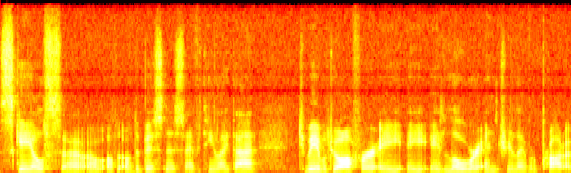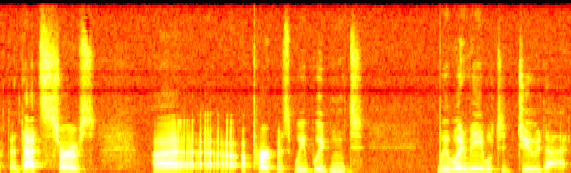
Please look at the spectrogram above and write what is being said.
scales uh, of, of the business, everything like that, to be able to offer a, a, a lower entry level product, and that serves uh, a purpose. We wouldn't we wouldn't be able to do that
